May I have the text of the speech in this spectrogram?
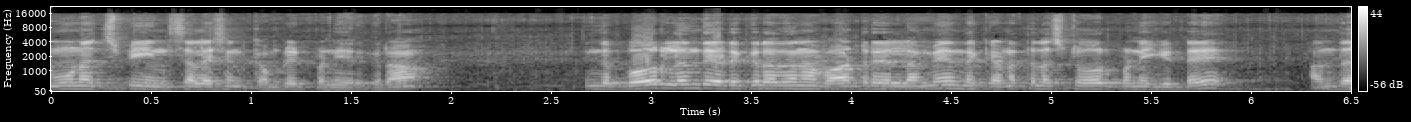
மூணு ஹெச்பி இன்ஸ்டாலேஷன் கம்ப்ளீட் பண்ணியிருக்கிறோம். இந்த போர்லேருந்து எடுக்கிறதான வாட்டர் எல்லாமே இந்த கிணத்துல ஸ்டோர் பண்ணிக்கிட்டு அந்த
